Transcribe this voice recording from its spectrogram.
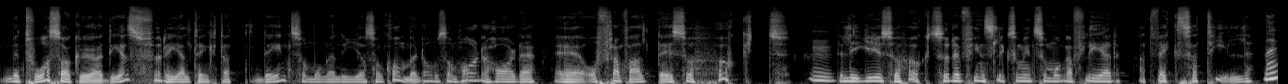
med två saker att göra. Dels för helt enkelt att det är inte så många nya som kommer. De som har det har det. Eh, och framförallt det är så högt Mm. Det ligger ju så högt så det finns liksom inte så många fler att växa till. Nej.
